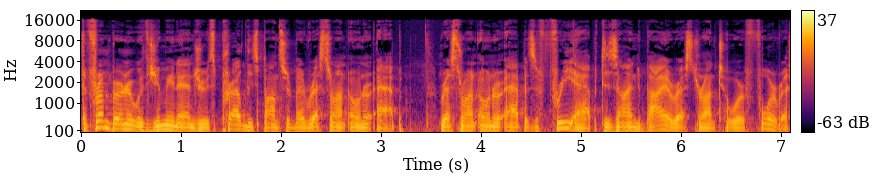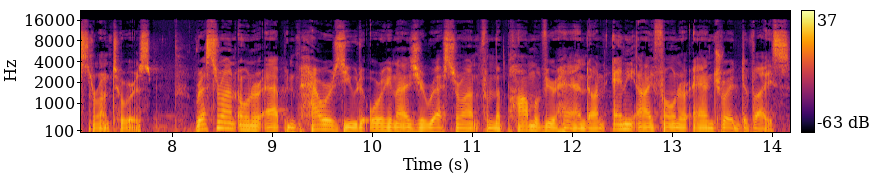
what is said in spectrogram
The Front Burner with Jimmy and Andrew is proudly sponsored by Restaurant Owner App. Restaurant Owner App is a free app designed by a restaurateur for restaurateurs. Restaurant Owner App empowers you to organize your restaurant from the palm of your hand on any iPhone or Android device.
